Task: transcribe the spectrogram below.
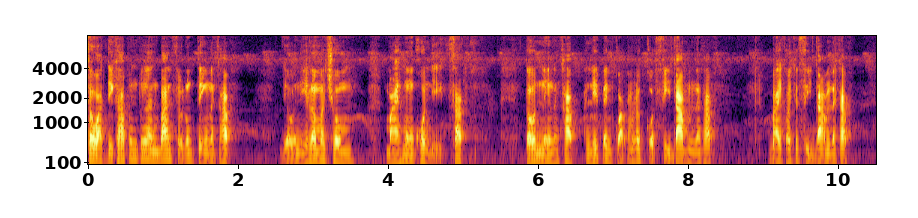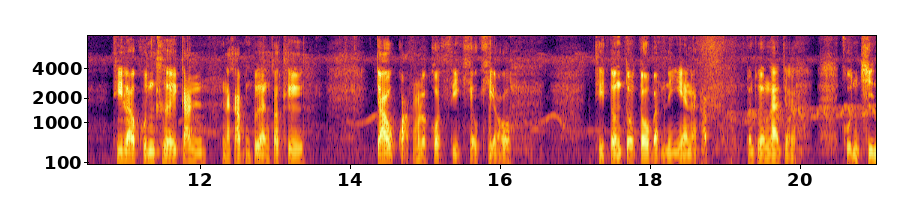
สวัสดีครับเพื่อนๆบ้านสวนลุงติ่งนะครับ เดี๋ยววันนี้เรามาชมไม้มงคลอีกสัก ต้นหนึ่งนะครับ อันนี้เป็นกวักมรกตสีดำนะครับ ใบเขาจะสีดำนะครับ ที่เราคุ้นเคยกันนะครับ เพื่อนๆก็คือ เจ้ากวักมรกตสีเขียวๆที่ต้นโตๆแบบนี้นะครับ เพื่อนๆน่าจะคุ้นชิน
